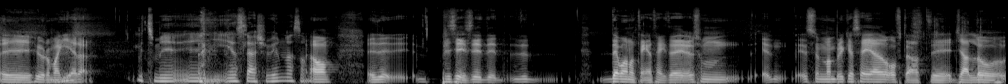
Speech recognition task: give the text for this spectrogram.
ja. I hur de agerar. Lite som i, i, i en slasherfilm nästan. Ja, eh, precis. Det, var någonting jag tänkte. Som, eh, som man brukar säga ofta att eh, Jallo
